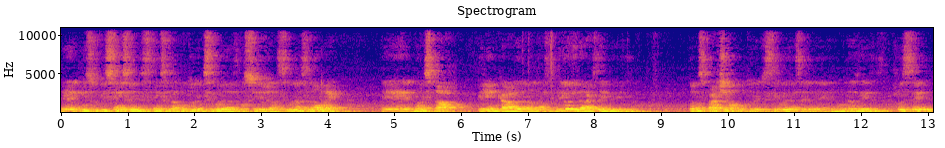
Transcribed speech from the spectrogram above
É, insuficiência e existência da cultura de segurança, ou seja, a segurança não é, é não está elencada nas prioridades da empresa. Então, se pratica a cultura de segurança. É, muitas vezes você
